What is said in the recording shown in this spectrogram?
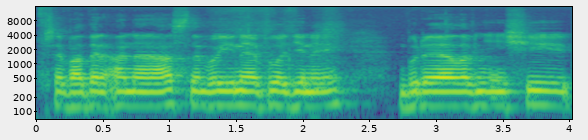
třeba ten ananas nebo jiné plodiny bude levnější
